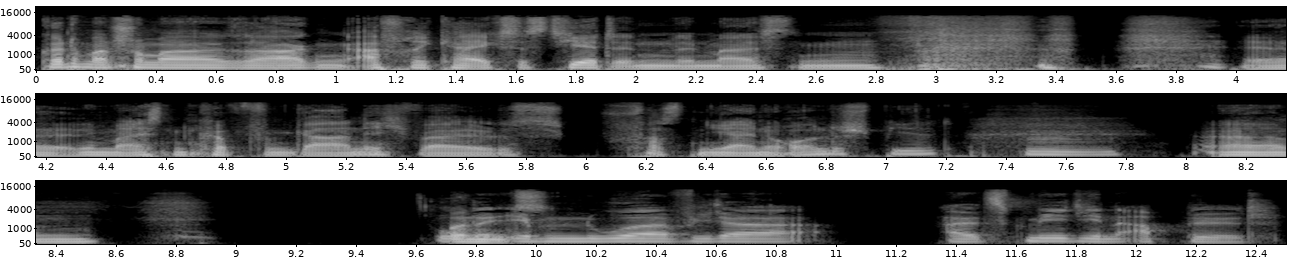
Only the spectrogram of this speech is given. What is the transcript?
könnte man schon mal sagen, Afrika existiert in den meisten, äh, in den meisten Köpfen gar nicht, weil es fast nie eine Rolle spielt. Hm. Ähm, Oder eben nur wieder als Medienabbild.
